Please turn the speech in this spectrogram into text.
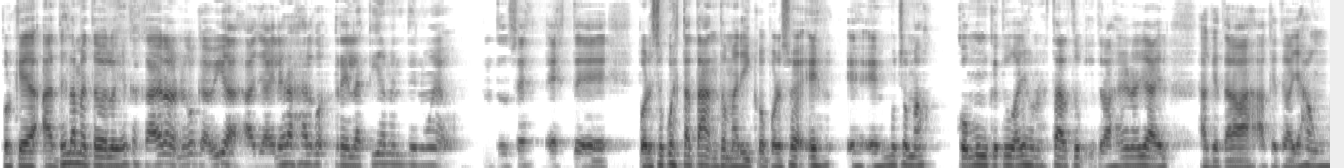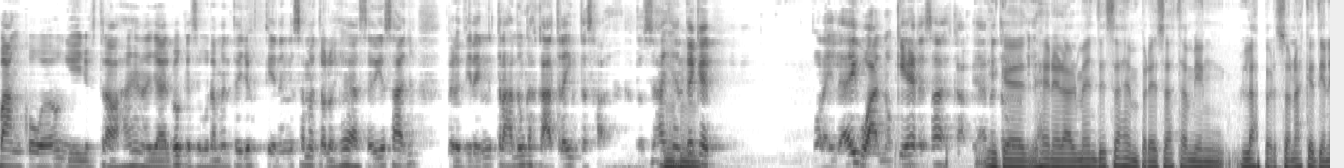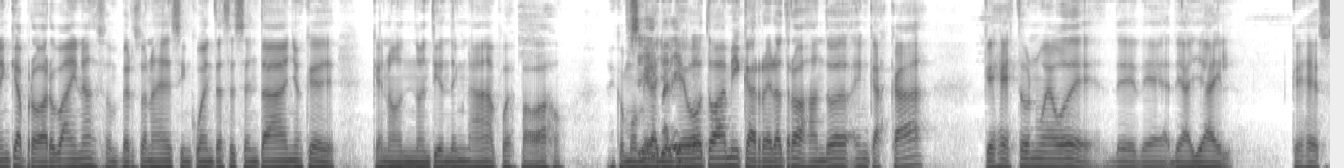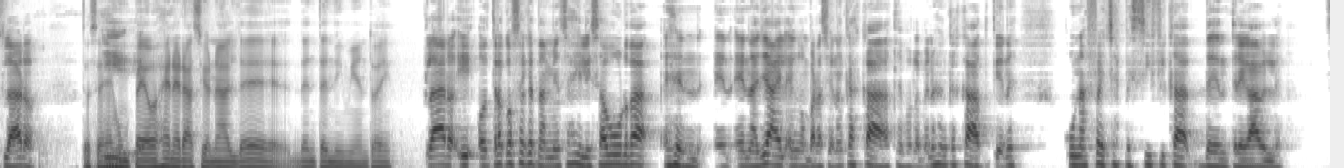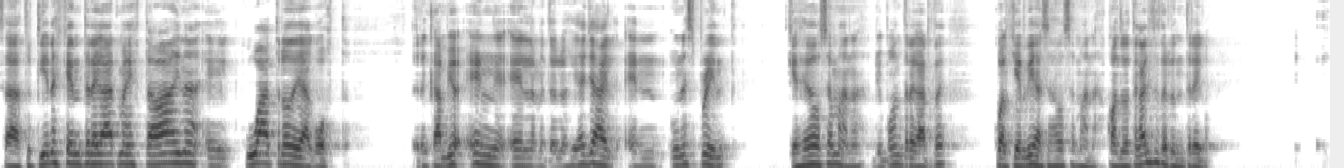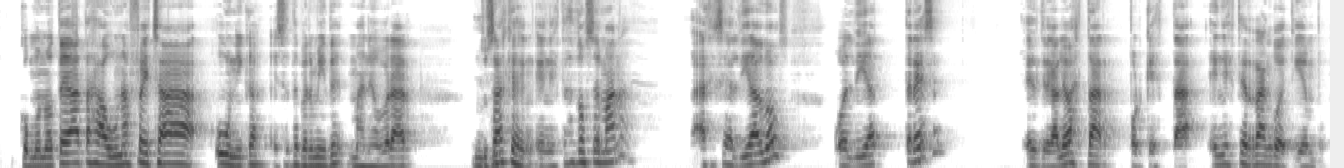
porque antes la metodología cascada era lo único que había, Agile era algo relativamente nuevo. Entonces, este, por eso cuesta tanto, marico, por eso es, es, es mucho más común que tú vayas a una startup y trabajes en Agile a que, traba- a que te vayas a un banco, weón, y ellos trabajan en Agile porque seguramente ellos tienen esa metodología de hace 10 años, pero tienen trabajando en cascada 30, ¿sabes? Entonces hay gente que por ahí le da igual, no quiere, ¿sabes? Cambiar. Y que generalmente esas empresas también, las personas que tienen que aprobar vainas son personas de 50, 60 años que, que no, no entienden nada, pues, para abajo. Es como, Sí, mira, yo llevo toda mi carrera trabajando en cascada. ¿Qué es esto nuevo de, de, de, de Agile? ¿Qué es eso? Claro. Entonces es un peo generacional de, de entendimiento ahí. Claro, y otra cosa que también se agiliza burda en, en, en Agile en comparación a Cascada, que por lo menos en Cascada tú tienes una fecha específica de entregable. O sea, tú tienes que entregarme esta vaina el 4 de agosto. Pero en cambio, en, en la metodología Agile, en un sprint, que es de dos semanas, yo puedo entregarte cualquier día de esas dos semanas. Cuando lo tenga listo, te lo entrego. Como no te atas a una fecha única, eso te permite maniobrar. Tú sabes que en, en estas dos semanas, así sea el día 2 o el día 13, el entregable va a estar porque está en este rango de tiempo.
